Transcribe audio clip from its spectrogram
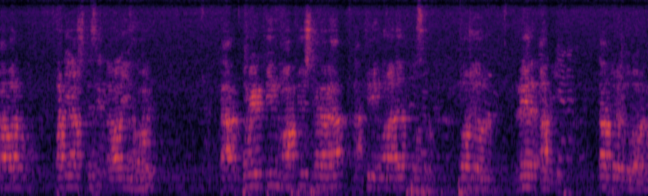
কাওয়াল পার্টি আসতেছে কাওয়ালি হবে। তারপরের দিন মাহফিল সারা রাত আখিরি মোনাজাত ফসল ফজরের আগে, তারপরে তো বলো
